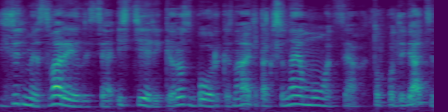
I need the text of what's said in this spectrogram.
з людьми сварилися, істерики, розборки, знаєте, так, все на емоціях, то по 9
